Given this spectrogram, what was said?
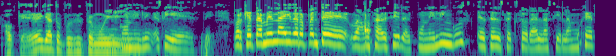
Ok, ya te pusiste muy... Sí, este, porque también hay de repente, vamos a decir, el cunilingus es el sexo oral hacia la mujer,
